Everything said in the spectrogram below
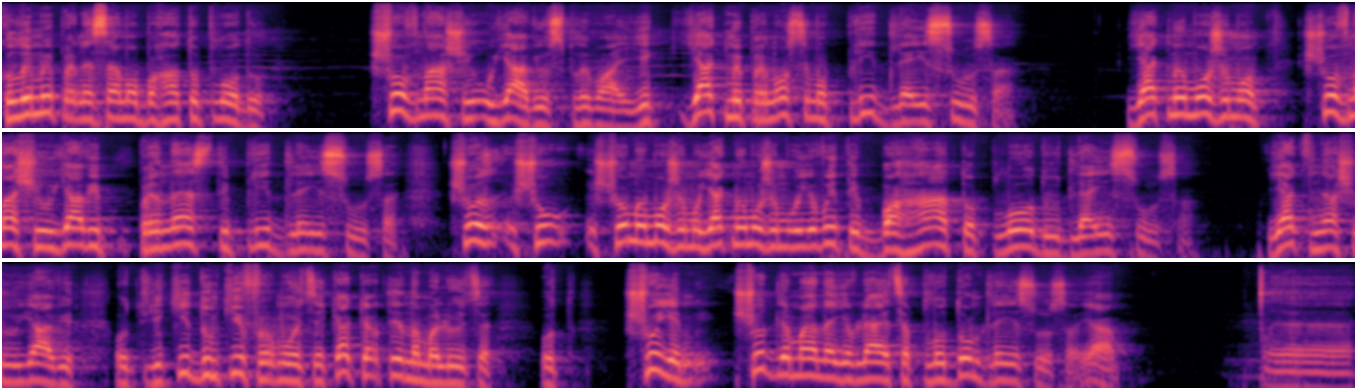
коли ми принесемо багато плоду? Що в нашій уяві вспливає? Як, ми приносимо плід для Ісуса? Як ми можемо, що в нашій уяві принести плід для Ісуса? Що, що, що ми можемо, як ми можемо уявити багато плоду для Ісуса? Як в нашій уяві, от які думки формуються, яка картина малюється? От що, є, що для мене є плодом для Ісуса? Я е,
